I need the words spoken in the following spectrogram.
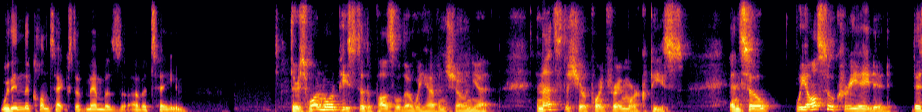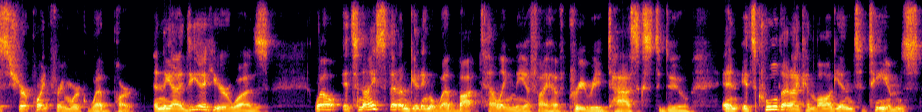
within the context of members of a team. There's one more piece to the puzzle, though, we haven't shown yet, and that's the SharePoint framework piece. And so we also created this SharePoint framework web part. And the idea here was well, it's nice that I'm getting a web bot telling me if I have pre read tasks to do. And it's cool that I can log into Teams,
